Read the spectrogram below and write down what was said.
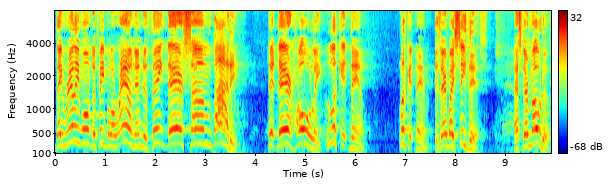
They really want the people around them to think they're somebody, that they're holy. Look at them. Look at them. Does everybody see this? That's their motive.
